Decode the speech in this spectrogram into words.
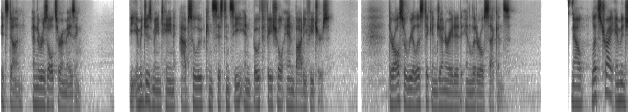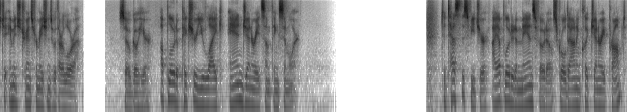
It's done, and the results are amazing. The images maintain absolute consistency in both facial and body features. They're also realistic and generated in literal seconds. Now, let's try image to image transformations with our LoRA. So go here, upload a picture you like and generate something similar. To test this feature, I uploaded a man's photo. Scroll down and click Generate Prompt.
